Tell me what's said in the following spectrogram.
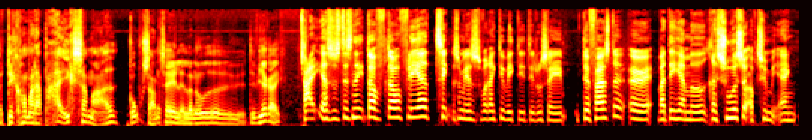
og det kommer der bare ikke så meget god samtale eller noget. Øh, det virker ikke. Nej, jeg synes, det er sådan, der, der var flere ting, som jeg synes var rigtig vigtige, det du sagde. Det første øh, var det her med ressourceoptimering,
